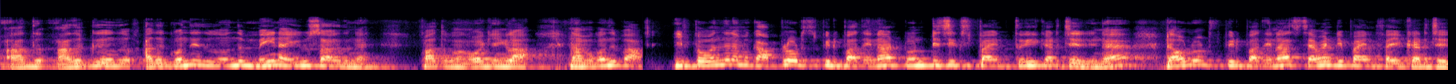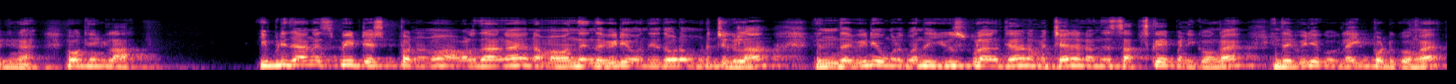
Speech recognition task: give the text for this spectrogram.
அது அதுக்கு இது- அதுக்கு வந்து இது வந்து மெயினாக யூஸ் ஆகுதுங்க. பார்த்துக்கோங்க ஓகேங்களா நமக்கு வந்து இப்போ வந்து நமக்கு அப்லோட் ஸ்பீட் பார்த்தீங்கன்னா டுவெண்ட்டி சிக்ஸ் பாயிண்ட் த்ரீ கிடச்சிருக்குங்க. டவுன்லோட் ஸ்பீட் பார்த்தீங்கன்னா செவன்ட்டி பாயிண்ட் ஃபைவ் கிடச்சிருக்குங்க. ஓகேங்களா இப்படி தாங்க ஸ்பீட் டெஸ்ட் பண்ணணும். அவ்வளோதாங்க நம்ம வந்து இந்த வீடியோ வந்து இதோட முடிச்சுக்கலாம். இந்த வீடியோ உங்களுக்கு வந்து யூஸ்ஃபுல்லாக இருந்துச்சுன்னா நம்ம சேனலை வந்து சப்ஸ்கிரைப் பண்ணிக்கோங்க. இந்த வீடியோக்கு லைக் போட்டுக்கோங்க.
